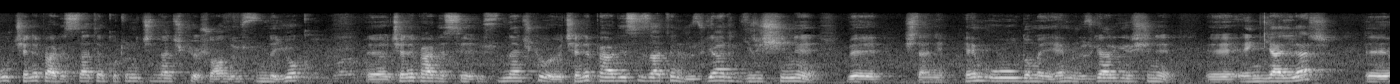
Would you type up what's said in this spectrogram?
Bu çene perdesi zaten kutunun içinden çıkıyor. Şu anda üstünde yok. Çene perdesi üstünden çıkıyor ve çene perdesi zaten rüzgar girişini ve işte hani hem uğuldamayı hem rüzgar girişini engeller. E,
